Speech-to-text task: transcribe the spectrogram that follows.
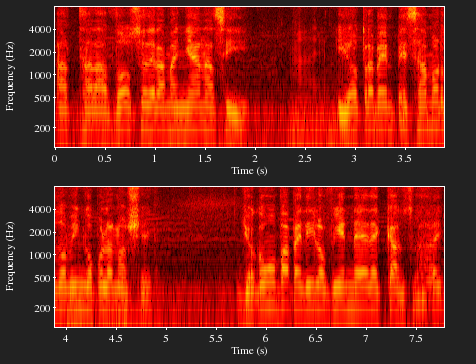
hasta las 12 de la mañana así. Y otra vez empezamos el domingo por la noche. Yo como para pedir los viernes de descanso. ¿sabes?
